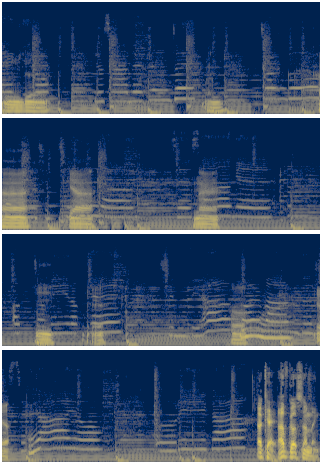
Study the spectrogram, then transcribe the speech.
And, uh, and, uh, yeah, no, yeah, uh, yeah. Okay, I've got something.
